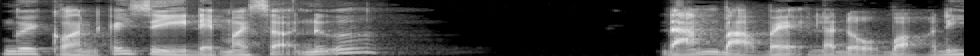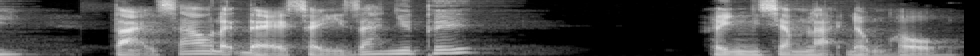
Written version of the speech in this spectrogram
Ngươi còn cái gì để mà sợ nữa? Đám bảo vệ là đổ bỏ đi. Tại sao lại để xảy ra như thế? Hình xem lại đồng hồ.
